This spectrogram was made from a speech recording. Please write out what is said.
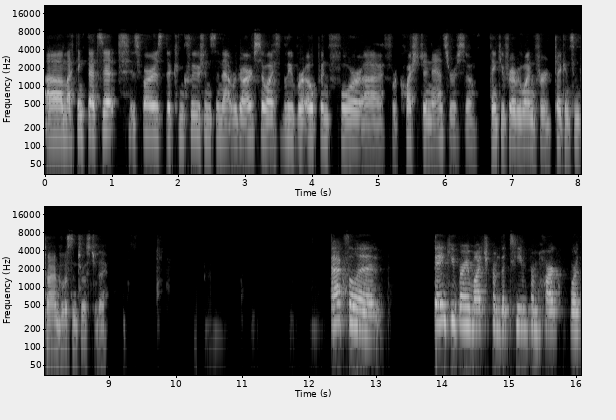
um, I think that's it as far as the conclusions in that regard. So I believe we're open for uh, for question and answer. So thank you for everyone for taking some time to listen to us today. Excellent. Thank you very much from the team from HARC for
